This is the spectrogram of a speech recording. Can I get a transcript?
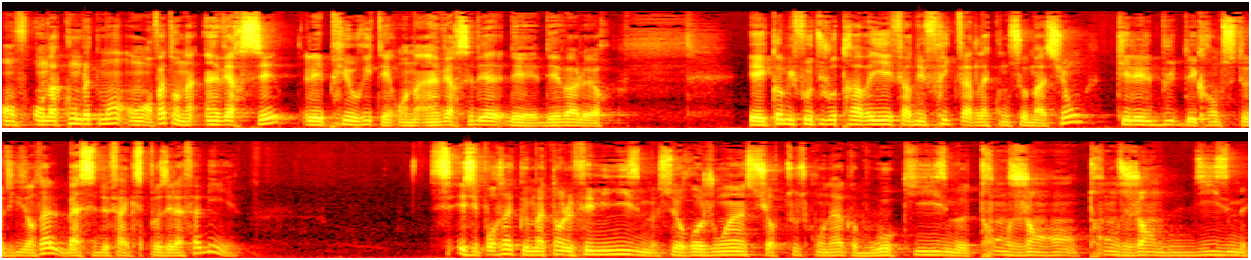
on, a complètement, en fait, on a inversé les priorités, on a inversé des, valeurs. Et comme il faut toujours travailler, faire du fric, faire de la consommation, quel est le but des grandes sociétés occidentales? Bah, C'est de faire exploser la famille. Et c'est pour ça que maintenant le féminisme se rejoint sur tout ce qu'on a comme wokisme, transgenre, transgendisme.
